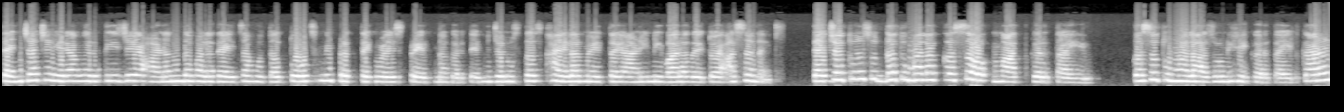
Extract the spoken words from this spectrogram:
त्यांच्या चेहऱ्यावरती जे आनंद मला द्यायचा होता तोच मी प्रत्येक वेळेस प्रयत्न करते. म्हणजे नुसतंच खायला मिळतंय आणि निवारा देतोय असं नाही. त्याच्यातून सुद्धा तुम्हाला कसं मात करता येईल? कसं तुम्हाला अजून हे करता येईल? कारण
